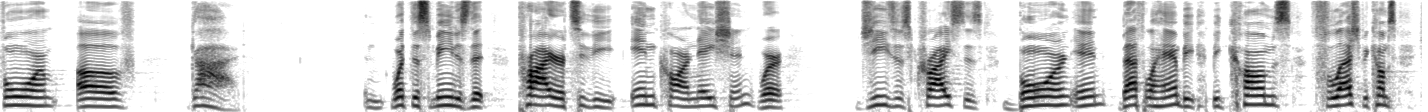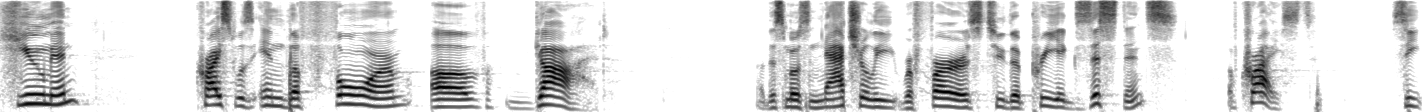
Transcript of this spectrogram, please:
form of God. And what this means is that prior to the incarnation, where Jesus Christ is born in Bethlehem, be, becomes flesh, becomes human. Christ was in the form of God. This most naturally refers to the pre existence of Christ. See,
